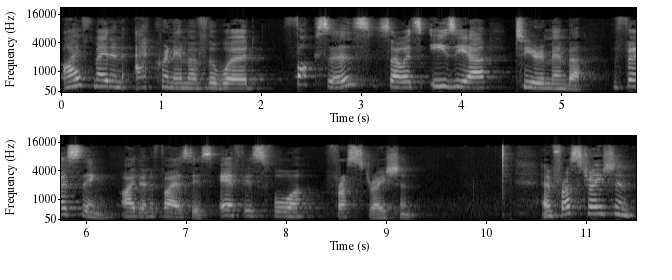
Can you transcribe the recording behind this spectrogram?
I've made an acronym of the word foxes so it's easier to remember. The first thing I identify as this F is for frustration. And frustration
